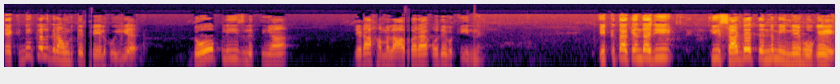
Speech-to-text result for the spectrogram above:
ਟੈਕਨੀਕਲ ਗਰਾਊਂਡ ਤੇ ਬੇਲ ਹੋਈ ਹੈ। ਦੋ ਪਲੀਜ਼ ਲਿੱਤੀਆਂ ਜਿਹੜਾ ਹਮਲਾਵਰ ਹੈ, ਉਹਦੇ ਵਕੀਲ ਨੇ। ਇੱਕ ਤਾਂ ਕਹਿੰਦਾ ਜੀ ਕਿ 3.5 ਮਹੀਨੇ ਹੋ ਗਏ।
